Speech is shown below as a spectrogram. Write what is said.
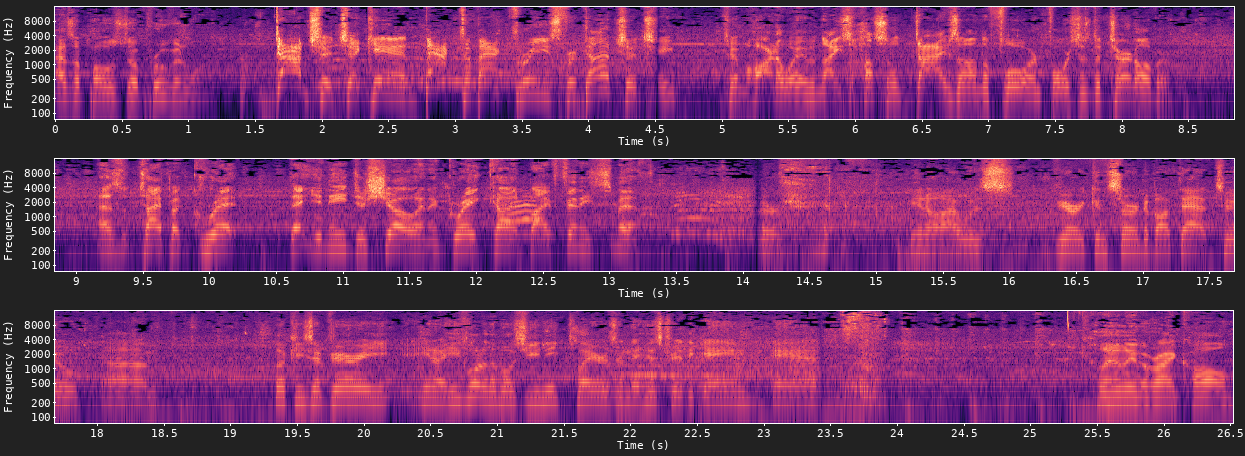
as opposed to a proven one. Doncic again, back-to-back threes for Doncic. Tim Hardaway with a nice hustle dives on the floor and forces the turnover. That's the type of grit that you need to show, and a great cut by Finney Smith. You know, I was very concerned about that too. Um, look, he's a very, you know, he's one of the most unique players in the history of the game, and Clearly the right call.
